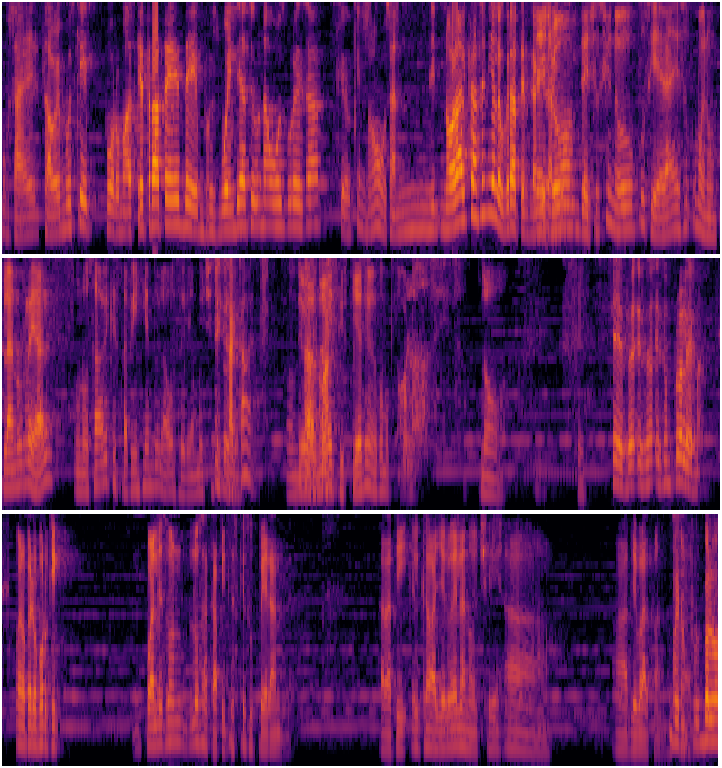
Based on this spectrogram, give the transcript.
o sea, sabemos que por más que trate de Bruce Wayne de hacer una voz gruesa, creo que no, o sea, no la alcanza ni a lograr, tendría de que hecho, De hecho, si uno pusiera eso como en un plano real, uno sabe que está fingiendo la voz, sería muy chistoso. Exactamente. Donde no existía, sino como que, hola, sí, eso. no. Sí, sí eso, es un problema. Bueno, pero porque, ¿cuáles son los acápites que superan para ti el Caballero de la Noche a de Batman. Bueno, pues, lo,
